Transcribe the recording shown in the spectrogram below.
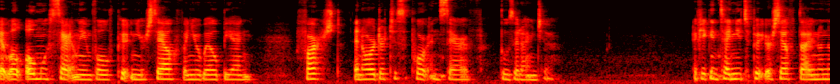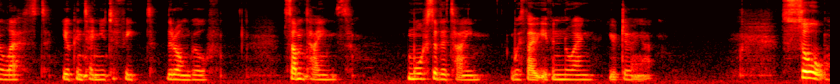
It will almost certainly involve putting yourself and your well being first in order to support and serve those around you. If you continue to put yourself down on the list, you'll continue to feed the wrong wolf. Sometimes, most of the time, without even knowing you're doing it. So,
